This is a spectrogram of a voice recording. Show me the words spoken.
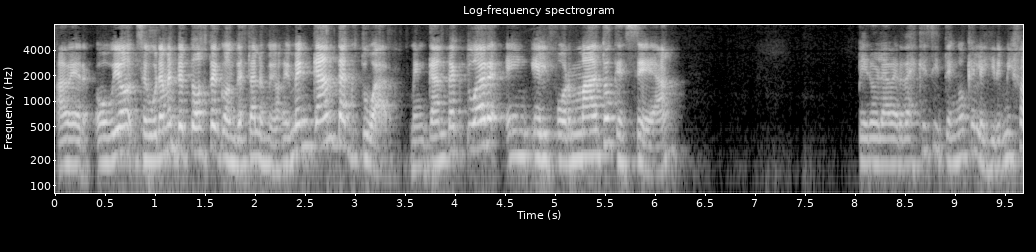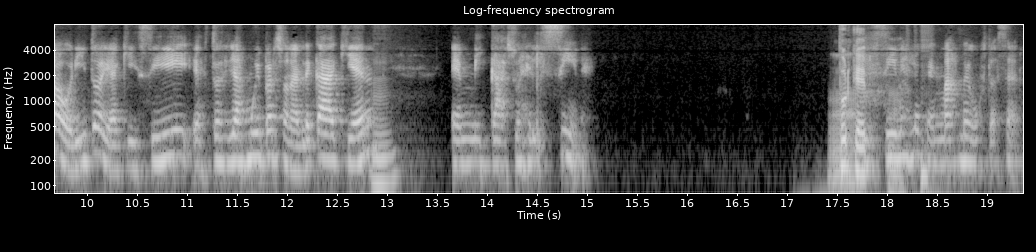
A ver, obvio, seguramente todos te contestan los mismos. A mí me encanta actuar, me encanta actuar en el formato que sea, pero la verdad es que si tengo que elegir mi favorito, y aquí sí, esto ya es muy personal de cada quien, mm. en mi caso es el cine. ¿Por qué? El cine es lo que más me gusta hacer.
